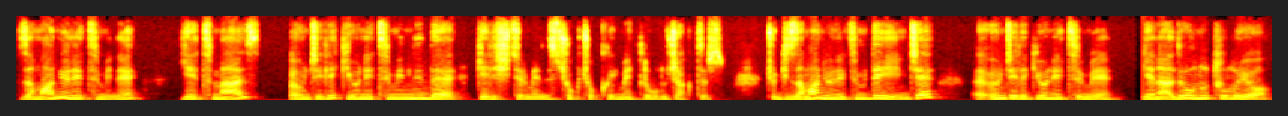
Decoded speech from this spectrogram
zaman yönetimini yetmez, öncelik yönetimini de geliştirmeniz çok çok kıymetli olacaktır. Çünkü zaman yönetimi deyince e, öncelik yönetimi genelde unutuluyor.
